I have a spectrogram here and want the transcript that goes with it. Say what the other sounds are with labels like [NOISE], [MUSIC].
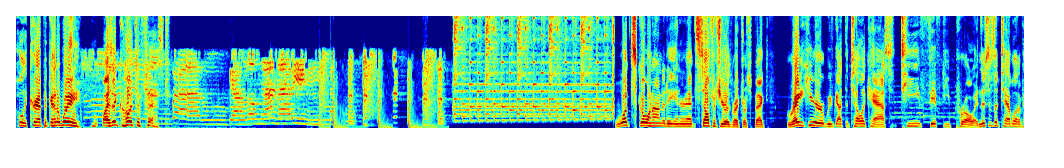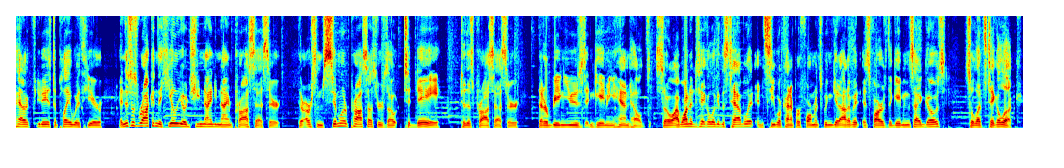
Holy crap, it got away! Why is it going so fast? What's going on today, Internet? CellPhish with RetroSpecd. Right here, we've got the Teclast T50 Pro, and this is a tablet I've had a few days to play with here, and this is rocking the Helio G99 processor. There are some similar processors out today to this processor that are being used in gaming handhelds. So I wanted to take a look at this tablet and see what kind of performance we can get out of it as far as the gaming side goes. So let's take a look.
